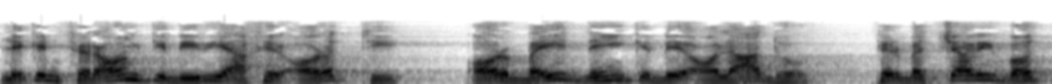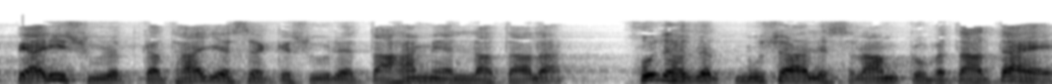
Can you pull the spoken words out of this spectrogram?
لیکن فرعون کی بیوی آخر عورت تھی اور بعید نہیں کہ بے اولاد ہو۔ پھر بچہ بھی بہت پیاری صورت کا تھا، جیسا کہ سورہ تاہا میں اللہ تعالیٰ خود حضرت موسا علیہ السلام کو بتاتا ہے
